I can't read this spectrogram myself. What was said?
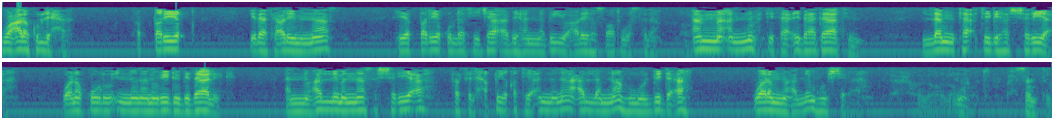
وعلى كل حال الطريق إلى تعليم الناس هي الطريق التي جاء بها النبي عليه الصلاة والسلام. أما أن نحدث عبادات لم تأتي بها الشريعة ونقول إننا نريد بذلك أن نعلم الناس الشريعة ففي الحقيقة أننا علمناهم البدعة ولم نعلمهم الشريعة. نعم. أحسنتم.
